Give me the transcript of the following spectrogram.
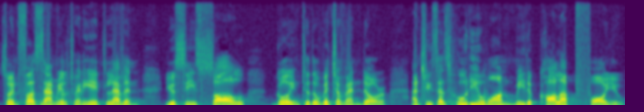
So in 1 Samuel 28 11, you see Saul going to the witch of Endor, and she says, Who do you want me to call up for you?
